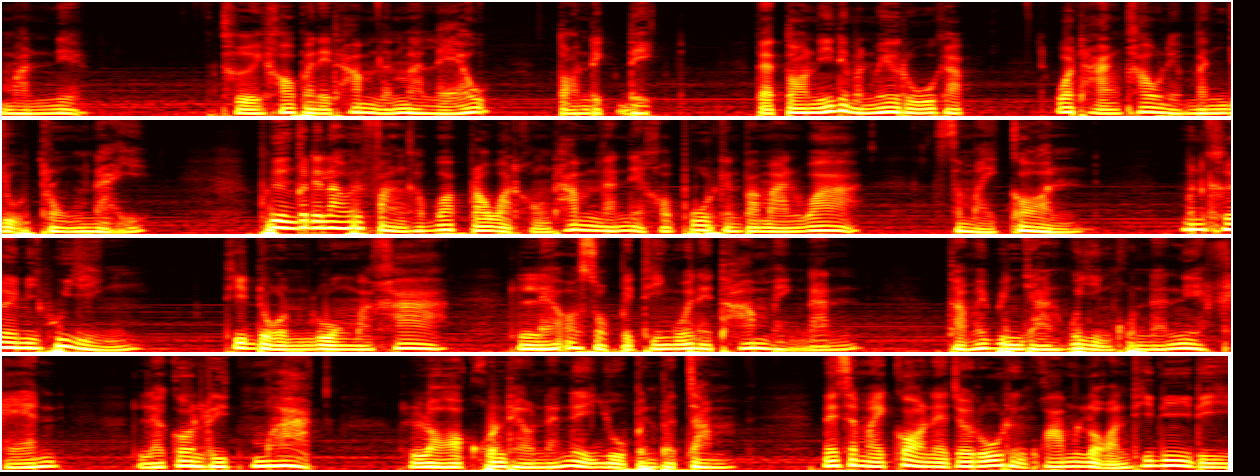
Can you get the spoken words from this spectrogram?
มันเนี่ยเคยเข้าไปในถ้ำนั้นมาแล้ว ตอนเด็กๆ แต่ตอนนี้เนี่ยมันไม่รู้ครับ ว่าทางเข้าเนี่ยมันอยู่ตรงไหน พื่อนก็ได้เล่าให้ฟังครับว่าประวัติของถ้ำนั้นเนี่ยเขาพูดกันประมาณว่า สมัยก่อน มันเคยมีผู้หญิงที่โดนลวงมาฆ่า แล้วเอาศพไปทิ้งไว้ในถ้ำแห่งนั้นทำให้วิญญาณผู้หญิงคนนั้นเนี่ยแค้นแล้วก็ริดมาก หลอกคนแถวนั้นเนี่ยอยู่เป็นประจำในสมัยก่อนเนี่ยจะรู้ถึงความหลอนที่นี่ดี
